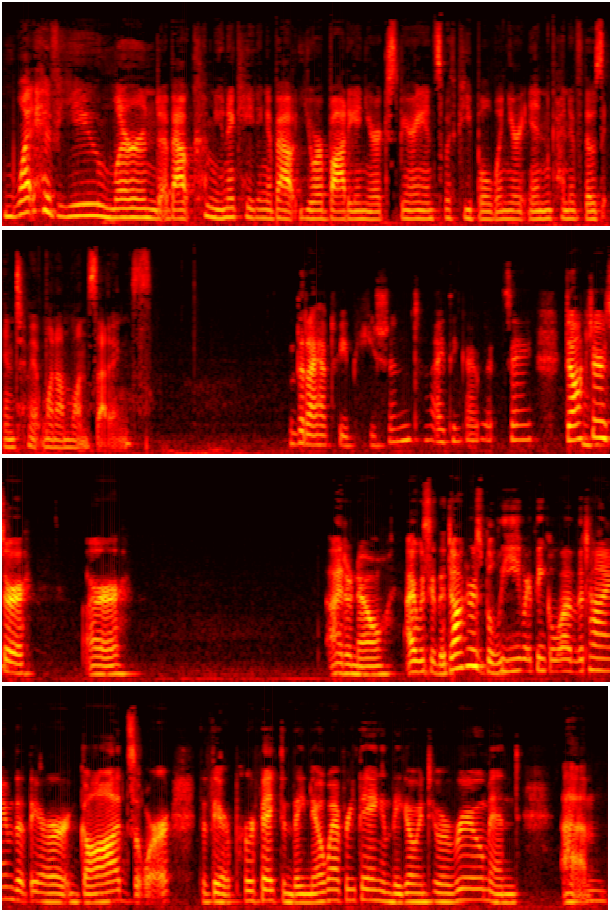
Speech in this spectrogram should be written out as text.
what have you learned about communicating about your body and your experience with people when you're in kind of those intimate one on one settings? That I have to be patient, I think I would say. Doctors mm-hmm. are are I don't know. I would say the doctors believe, I think, a lot of the time that they are gods or that they are perfect and they know everything and they go into a room and um,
